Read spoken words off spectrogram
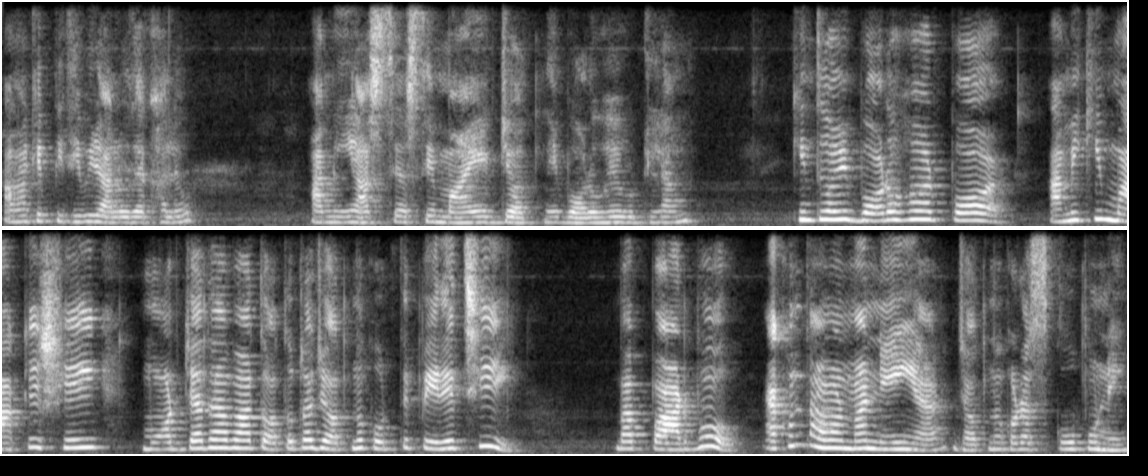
আমাকে পৃথিবীর আলো দেখাল। আমি আস্তে আস্তে মায়ের যত্নে বড় হয়ে উঠলাম। কিন্তু আমি বড় হওয়ার পর আমি কি মাকে সেই মর্যাদা বা ততটা যত্ন করতে পেরেছি? বা পারব? এখন তো আমার মা নেই আর, যত্ন করার স্কোপও নেই।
